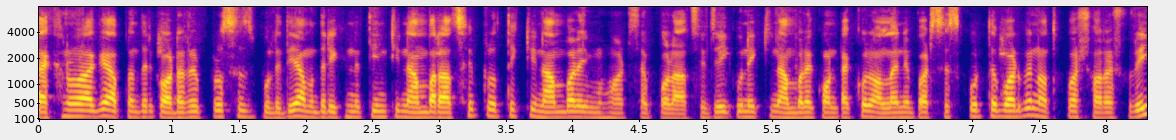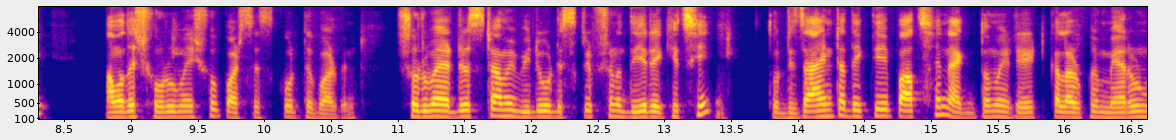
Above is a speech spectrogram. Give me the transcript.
দেখানোর আগে আপনাদেরকে অর্ডারের প্রসেস বলে দিই। আমাদের এখানে তিনটি নাম্বার আছে, প্রত্যেকটি নাম্বারে হোয়াটসঅ্যাপ করা আছে। যে কোনো একটি নাম্বারে কন্ট্যাক্ট করে অনলাইনে পারচেস করতে পারবেন অথবা সরাসরি আমাদের শোরুমে এসেও পারচেস করতে পারবেন। শোরুমের অ্যাড্রেসটা আমি ভিডিও ডিসক্রিপশনে দিয়ে রেখেছি। তো ডিজাইনটা দেখতেই পাচ্ছেন, একদমই রেড কালার উপরে মেরুন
